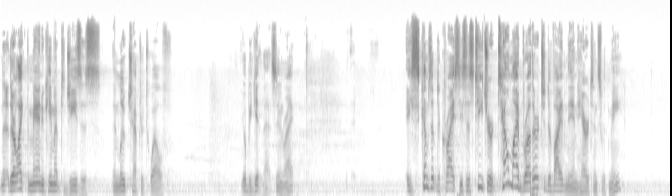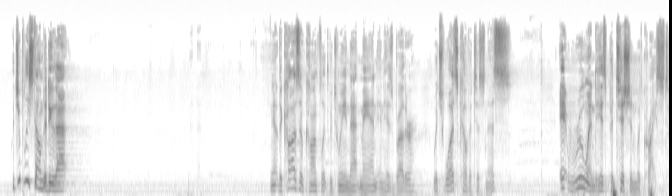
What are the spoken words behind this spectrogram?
They're like the man who came up to Jesus in Luke chapter 12. You'll be getting that soon, right? He comes up to Christ. He says, Teacher, tell my brother to divide the inheritance with me. Would you please tell him to do that? Now, the cause of conflict between that man and his brother, which was covetousness, it ruined his petition with Christ.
